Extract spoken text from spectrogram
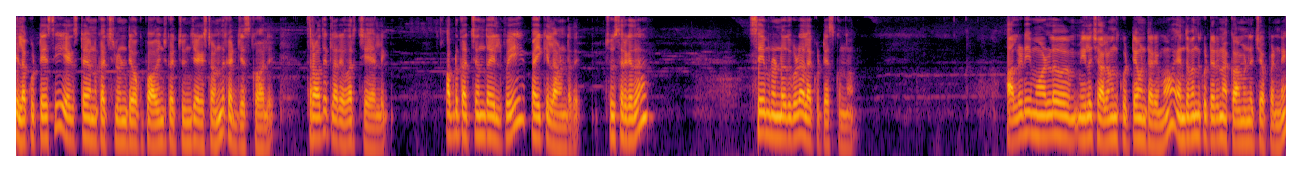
ఇలా కుట్టేసి ఎక్స్ట్రా ఏమైనా ఖర్చులు ఉంటే ఒక పావు ఇంచు ఖర్చు ఉంచి ఎక్స్ట్రా ఉంది కట్ చేసుకోవాలి. తర్వాత ఇట్లా రివర్స్ చేయాలి. అప్పుడు ఖర్చు అంతా వెళ్ళిపోయి పైకి ఇలా ఉంటుంది. చూసారు కదా? సేమ్ రెండోది కూడా అలా కుట్టేసుకుందాం. ఆల్రెడీ మోడల్ మీలో చాలామంది కుట్టే ఉంటారేమో. ఎంతమంది కుట్టారో నాకు కామెంట్లో చెప్పండి.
